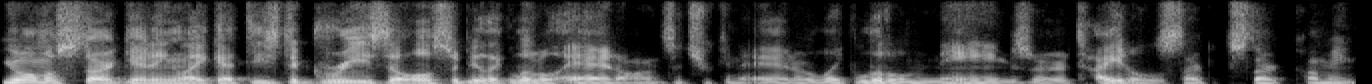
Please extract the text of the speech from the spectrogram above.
You almost start getting like at these degrees, there'll also be like little add-ons that you can add, or like little names or titles that start coming.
